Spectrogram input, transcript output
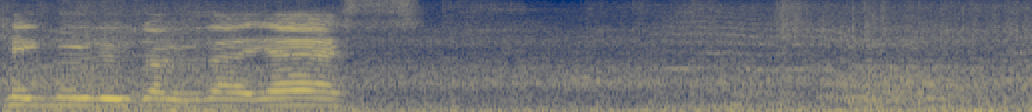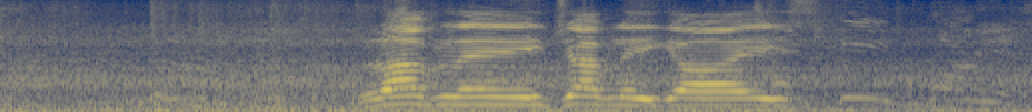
King Mulu's over there. Yes. Lovely, jubbly, guys. Heed, warriors.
